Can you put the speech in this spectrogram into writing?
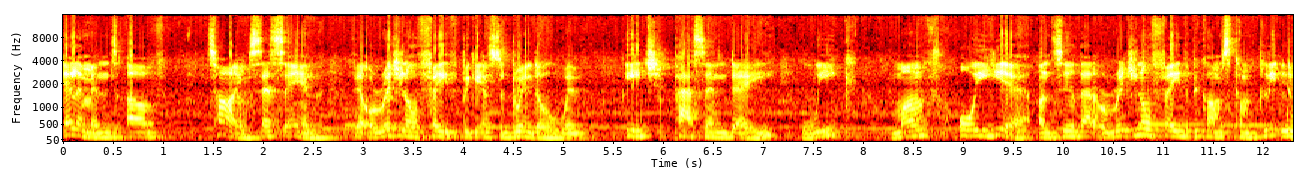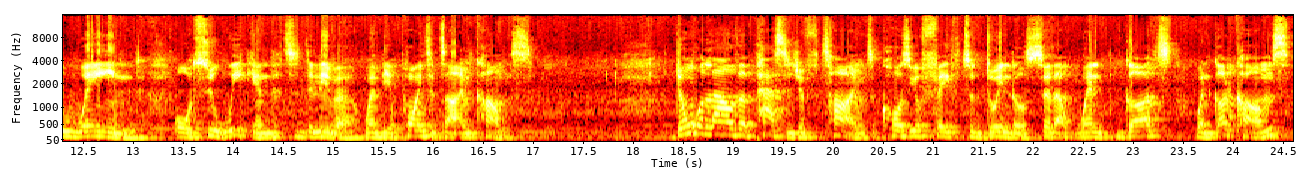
element of time sets in, their original faith begins to dwindle with each passing day, week, month, or year until that original faith becomes completely waned or too weakened to deliver when the appointed time comes. Don't allow the passage of time to cause your faith to dwindle so that when God's when God comes,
